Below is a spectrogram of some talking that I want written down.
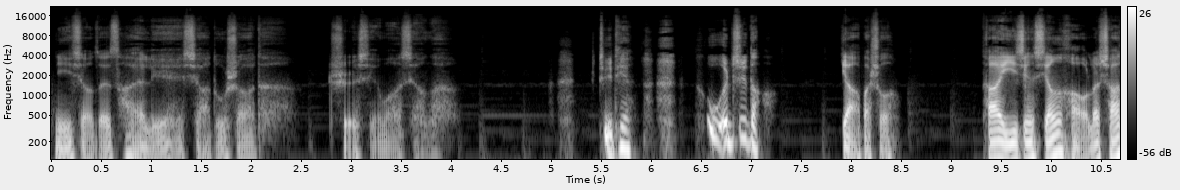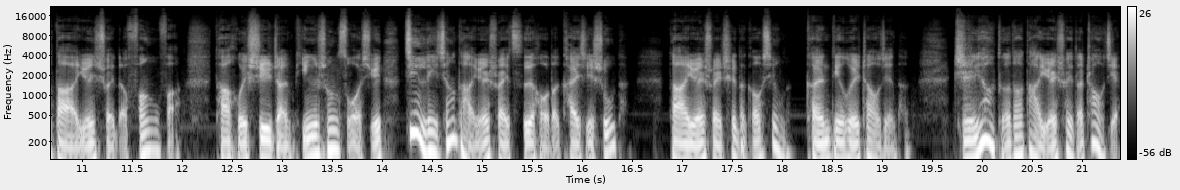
你想在菜里下毒杀他，痴心妄想啊！” 这天，我知道，哑巴说，他已经想好了杀大元帅的方法，他会施展平生所学，尽力将大元帅伺候的开心舒坦。大元帅吃的高兴了，肯定会召见他。只要得到大元帅的召见，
